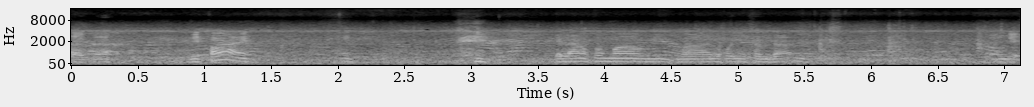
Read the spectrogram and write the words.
Sad na. Hindi pa nga eh. Kailangan pa ma, ma ano ko yung sandaan. Hindi.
